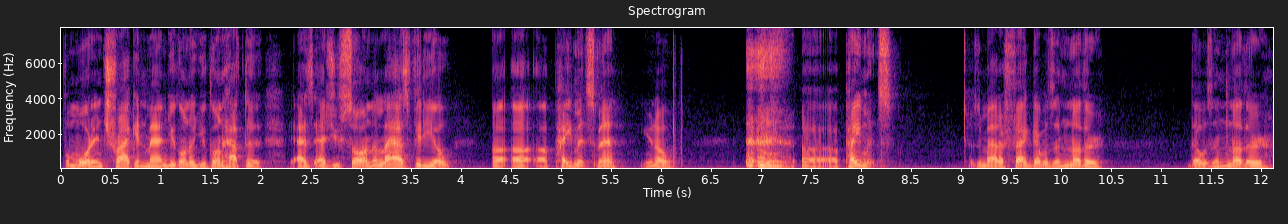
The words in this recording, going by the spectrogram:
for more than tracking, man. You're gonna you're gonna have to, as as you saw in the last video, uh, uh, uh payments, man. You know, uh, uh, payments. As a matter of fact, there was another, there was another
